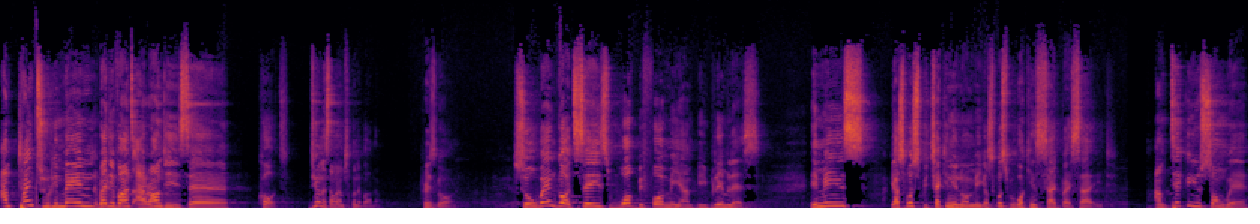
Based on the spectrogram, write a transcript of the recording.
I'm trying to remain relevant around his uh, court. Do you understand what I'm talking about now? Praise God. So when God says, Walk before me and be blameless, it means you're supposed to be checking in on me. You're supposed to be walking side by side. I'm taking you somewhere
